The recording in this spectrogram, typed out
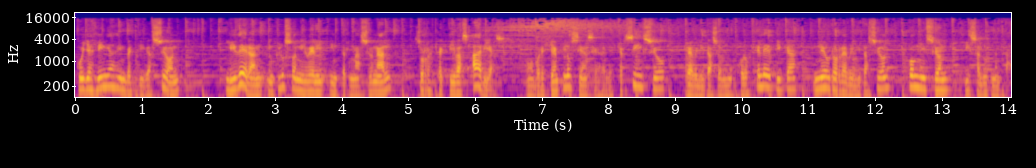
cuyas líneas de investigación lideran incluso a nivel internacional sus respectivas áreas, como por ejemplo ciencias del ejercicio, rehabilitación musculoesquelética, neurorehabilitación, cognición y salud mental.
